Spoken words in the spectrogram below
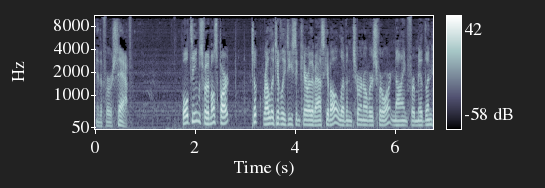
in the first half. Both teams, for the most part, took relatively decent care of the basketball. 11 turnovers for Dordt, 9 for Midland.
